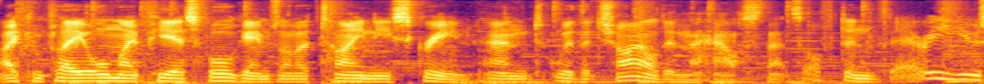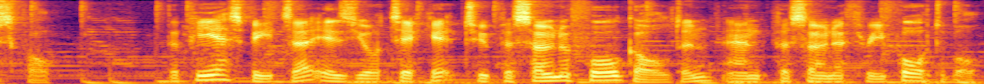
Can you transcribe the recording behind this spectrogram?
I can play all my PS4 games on a tiny screen, and with a child in the house, that's often very useful. The PS Vita is your ticket to Persona 4 Golden and Persona 3 Portable,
